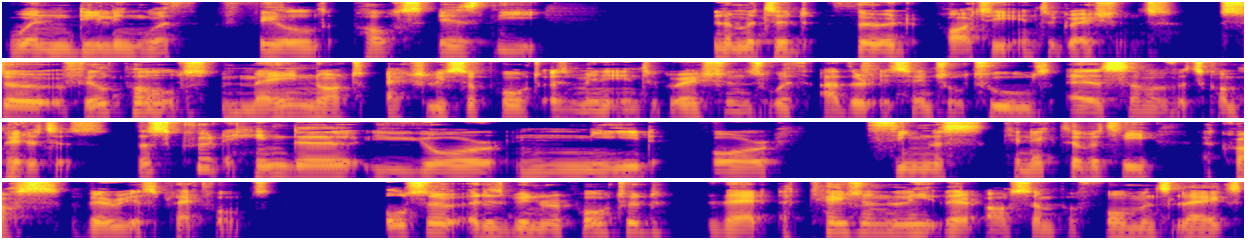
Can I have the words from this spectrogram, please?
when dealing with Field Pulse is the limited third party integrations. So, FieldPulse may not actually support as many integrations with other essential tools as some of its competitors. This could hinder your need for seamless connectivity across various platforms. Also, it has been reported that occasionally there are some performance lags,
